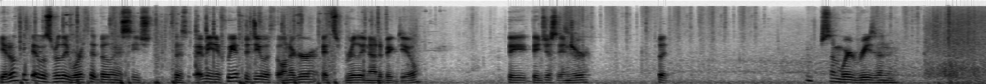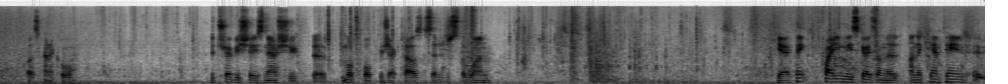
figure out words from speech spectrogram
Yeah, I don't think that was really worth it building a siege. This, I mean, if we have to deal with Onager, it's really not a big deal. They they just injure, but for some weird reason, well, that's kind of cool. The trebuchets now shoot uh, multiple projectiles instead of just the one. Yeah, I think fighting these guys on the on the campaign uh,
